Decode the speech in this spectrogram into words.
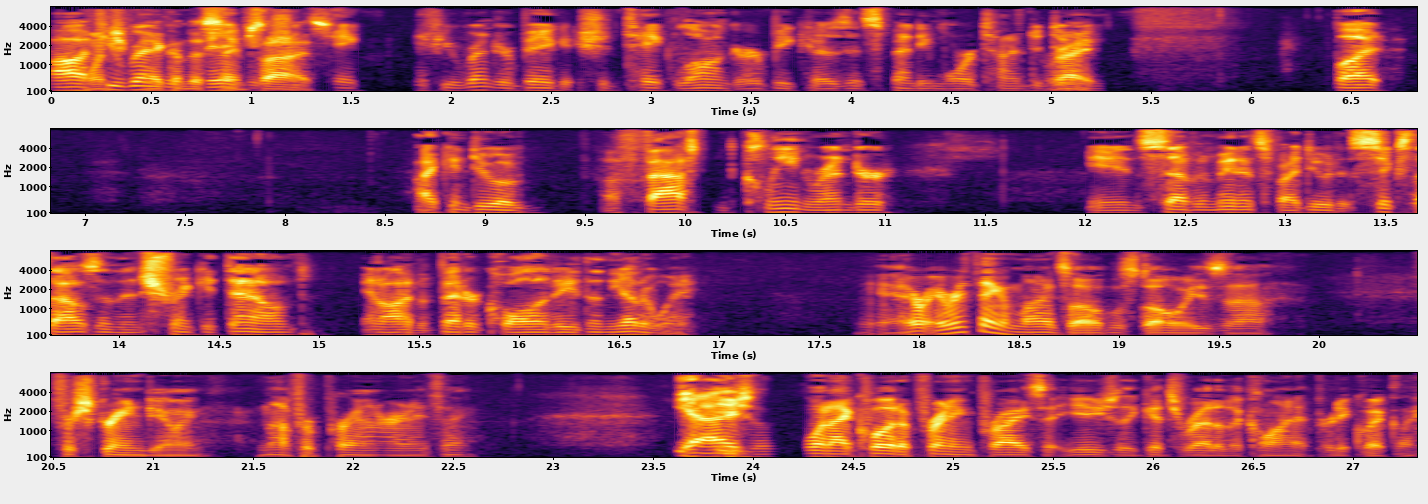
Uh, if you you render them the big, same it should size. take- if you render big, it should take longer because it's spending more time to do Right. it. But I can do a, a fast, clean render in seven minutes if I do it at six thousand, then shrink it down, and I'll have a better quality than the other way. Yeah, everything in mine's almost always uh, for screen viewing, not for print or anything. Yeah, I, when I quote a printing price, it usually gets rid of the client pretty quickly.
